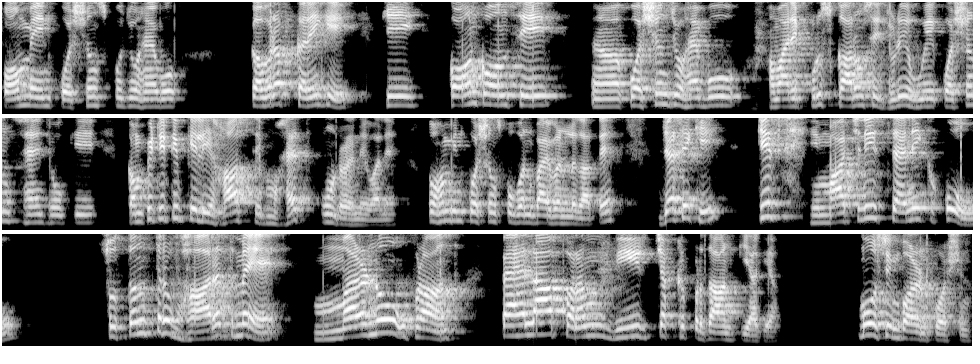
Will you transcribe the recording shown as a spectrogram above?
फॉर्म में इन क्वेश्चंस को जो है, वो कवर अप करेंगे कि कौन कौन से क्वेश्चन जो हैं वो हमारे पुरस्कारों से जुड़े हुए क्वेश्चंस हैं जो कि कॉम्पिटिटिव के लिहाज से महत्वपूर्ण रहने वाले हैं। तो हम इन क्वेश्चंस को वन बाय वन लगाते हैं। जैसे कि, किस हिमाचली सैनिक को स्वतंत्र भारत में मरणों उपरांत पहला परम वीर चक्र प्रदान किया गया? मोस्ट इंपॉर्टेंट क्वेश्चन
